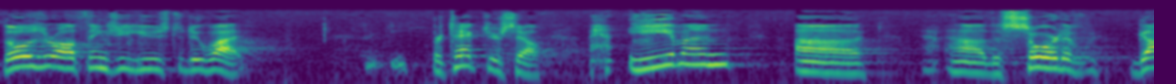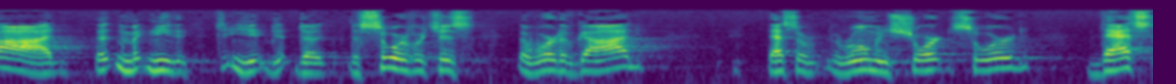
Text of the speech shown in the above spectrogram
Those are all things you use to do what? Protect yourself. Even uh, uh, the sword of God, the, the, the, sword which is the word of God, that's a Roman short sword. That's,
